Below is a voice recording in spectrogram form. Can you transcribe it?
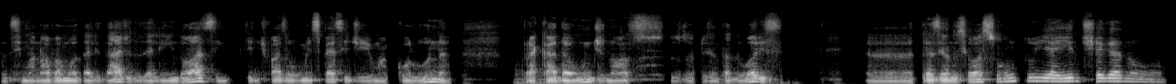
assim, uma nova modalidade do DL em Dose, que a gente faz alguma espécie de uma coluna para cada um de nós, dos apresentadores, uh, trazendo o seu assunto, e aí chega no,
